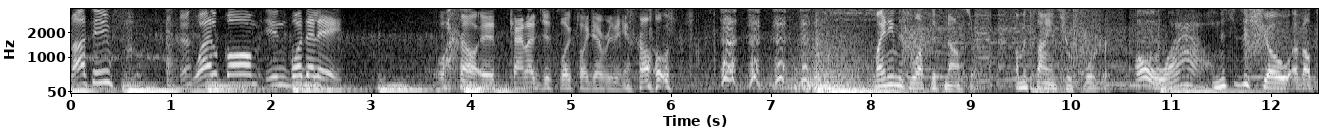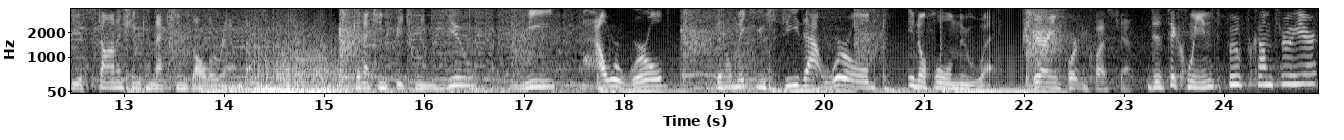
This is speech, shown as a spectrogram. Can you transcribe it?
Latif, welcome in Baudelaire. Wow, it kind of just looks like everything else. My name is Latif Nasser. I'm a science reporter. Oh, wow. And this is a show about the astonishing connections all around us. Connections between you, me, and our world that'll make you see that world in a whole new way. Very important question. Does the Queen's poop come through here?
